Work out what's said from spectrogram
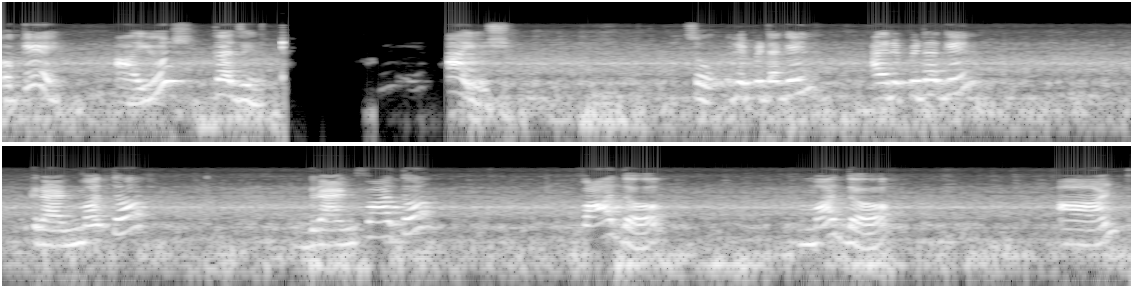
Okay? Ayush cousin ayush. So repeat again. I repeat again. Grandmother grandfather father mother aunt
